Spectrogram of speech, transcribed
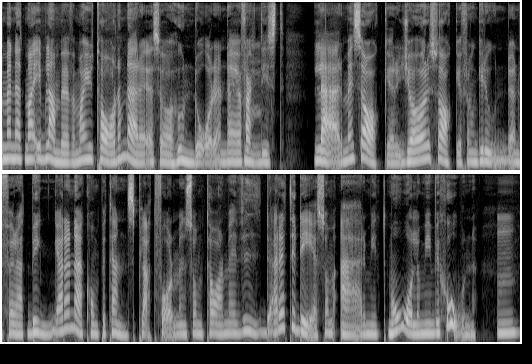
Menar att man, ibland behöver man ju ta de där alltså, hundåren där jag Mm. faktiskt lär mig saker, gör saker från grunden för att bygga den där kompetensplattformen som tar mig vidare till det som är mitt mål och min vision. Mm,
